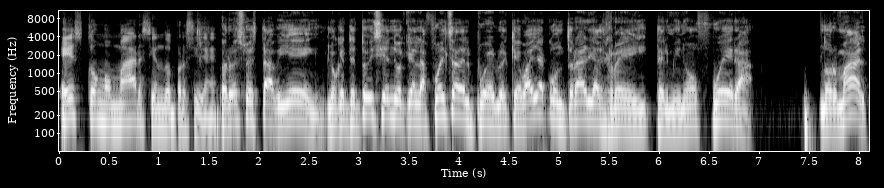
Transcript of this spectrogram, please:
es con Omar siendo presidente. Pero eso está bien. Lo que te estoy diciendo es que en la fuerza del pueblo, el que vaya contraria al rey terminó fuera. Normal.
